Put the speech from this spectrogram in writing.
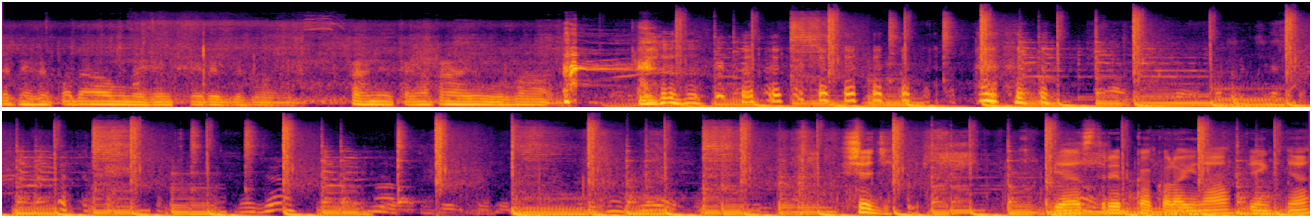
Też nie wypadało mi największej ryby złowić. Pewnie tak naprawdę ją urwałem. Siedzi. Jest rybka kolejna, pięknie.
